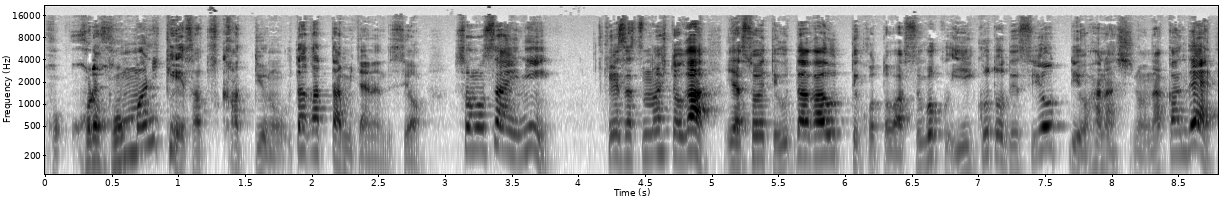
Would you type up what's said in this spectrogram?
これほんまに警察かっていうのを疑ったみたいなんですよ。その際に警察の人がいやそうやって疑うってことはすごくいいことですよっていう話の中で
